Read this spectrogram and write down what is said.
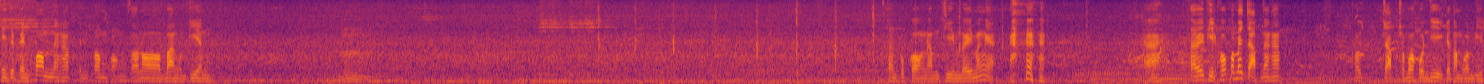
นี่จะเป็นป้อมนะครับ เป็นป้อมของสอนอบางขุนเทียนท่านผู้กองนำทีมเลยมั้งเนี่ยถ้าไม่ผิดเขาก็ไม่จับนะครับ เขาจับเฉพาะคนที่กระทำความผิด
